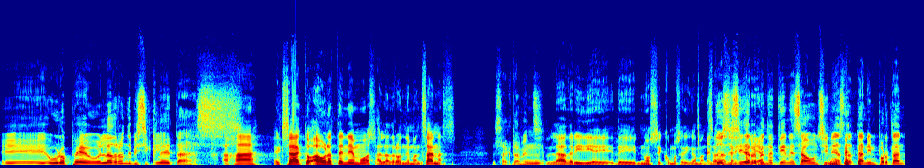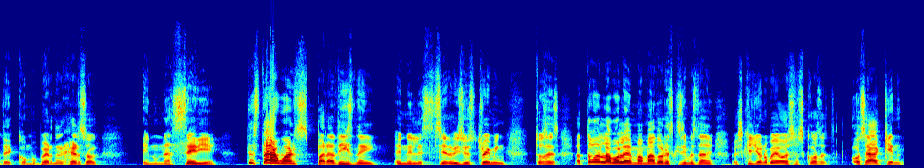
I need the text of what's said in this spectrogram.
eh, europeo, el ladrón de bicicletas. Ajá, exacto. Ahora tenemos al ladrón de manzanas. Exactamente. Ujú, Ladri de, de no sé cómo se diga manzana. Entonces, si de repente tienes a un cineasta tan importante como Werner Herzog en una serie de Star Wars para Disney en el servicio streaming. Entonces, a toda la bola de mamadores que siempre están, es que yo no veo esas cosas. O sea, ¿quién?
